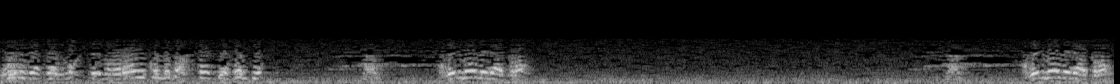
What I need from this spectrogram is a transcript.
وإذا كان مخطئ مغراوي كل اخطأت يا خلفي نعم لماذا لا يقرا؟ نعم. لماذا لا يقرا؟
